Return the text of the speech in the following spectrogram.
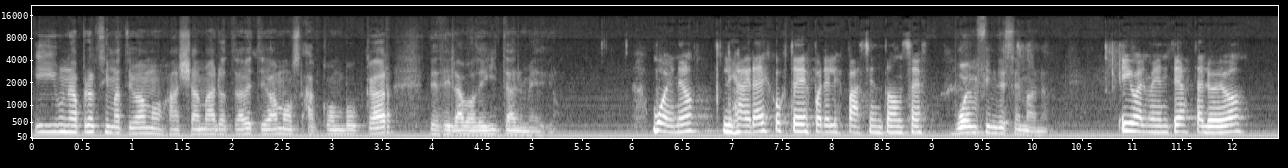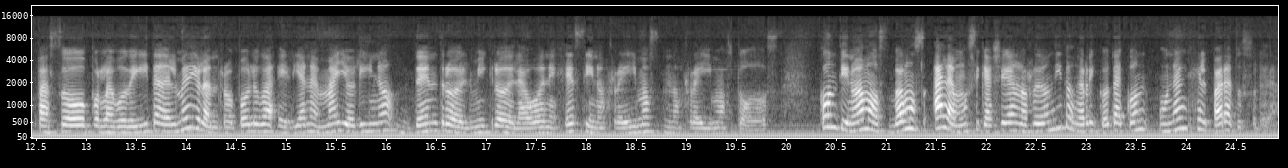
Y una próxima te vamos a llamar otra vez, te vamos a convocar desde la bodeguita del medio. Bueno, les agradezco a ustedes por el espacio entonces. Buen fin de semana. Igualmente, hasta luego. Pasó por la bodeguita del medio la antropóloga Eliana Mayolino dentro del micro de la ONG Si nos reímos, nos reímos todos. Continuamos, vamos a la música, llegan los redonditos de ricota con Un ángel para tu soledad.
